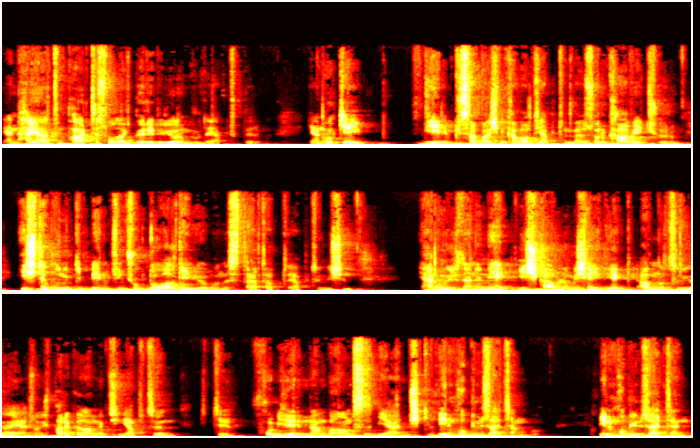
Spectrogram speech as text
yani hayatın partisi olarak görebiliyorum burada yaptıklarımı. Yani okey diyelim ki sabah şimdi kahvaltı yaptım ben sonra kahve içiyorum. İşte bunun gibi benim için çok doğal geliyor bana startupta yaptığım işin. Yani o yüzden hani hep iş kavramı şey diye anlatılıyor ya sonuç para kazanmak için yaptığın işte hobilerinden bağımsız bir yermiş gibi. Benim hobim zaten bu. Benim hobim zaten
